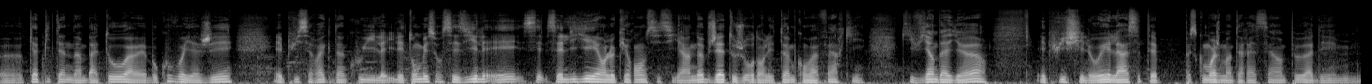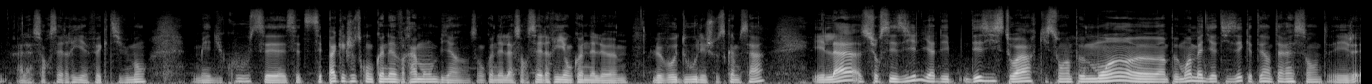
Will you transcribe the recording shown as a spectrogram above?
euh, capitaine d'un bateau, avait beaucoup voyagé, et puis c'est vrai que d'un coup il, est tombé sur ces îles, et c'est c'est lié en l'occurrence ici, il y a un objet toujours dans les tomes qu'on va faire qui, qui vient d'ailleurs, et puis Chiloé là c'était parce que moi je m'intéressais un peu à, la sorcellerie effectivement, mais du coup, c'est- pas quelque chose qu'on connaît vraiment bien. On connaît la sorcellerie, on connaît le, vaudou, les choses comme ça. Et là, sur ces îles, il y a des, histoires qui sont un peu moins, euh, un peu moins médiatisées, qui étaient intéressantes. Et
